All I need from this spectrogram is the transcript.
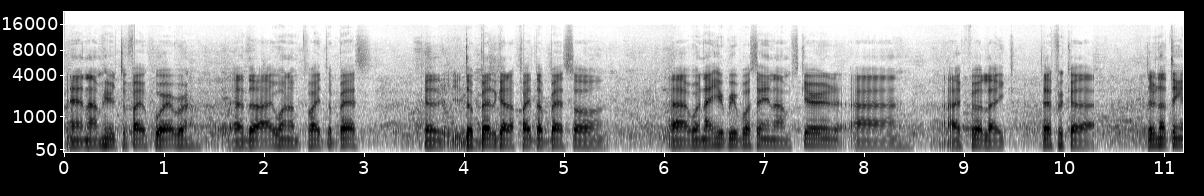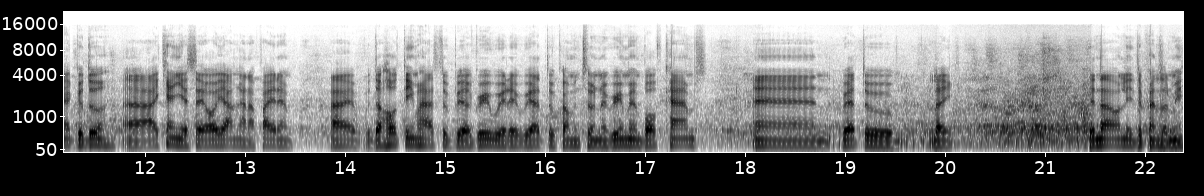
And I'm here to fight whoever. And I want to fight the best. The best got to fight the best. So uh, when I hear people saying I'm scared, uh, I feel like that's because there's nothing I could do. Uh, I can't just say, oh yeah, I'm to fight him. the whole team has to be agree with it. We have to come to an agreement, both camps. And we have to, like, it not only depends on me.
